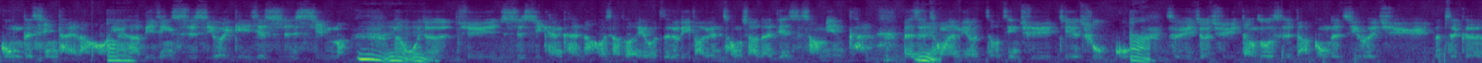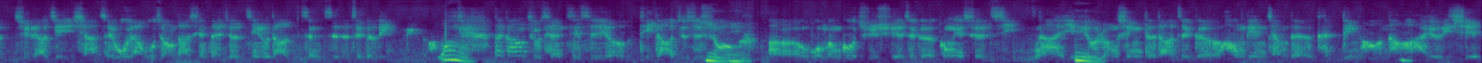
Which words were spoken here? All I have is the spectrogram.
工的心态啦，哈，因为他毕竟实习会给一些时薪嘛，嗯，那我就是去实习看看，然后想说，哎，我这个立法院从小在电视上面看，但是从来没有走进去接触过，嗯，所以就去当做是打工的机会去这个去了解一下，所以误打误撞到现在就进入到政治的这个领域。嗯，那刚刚主持人其实有提到，就是说，呃，我们过去学这个工业设计，那也有荣幸得到这个红点奖的肯定哈，然后还有一些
